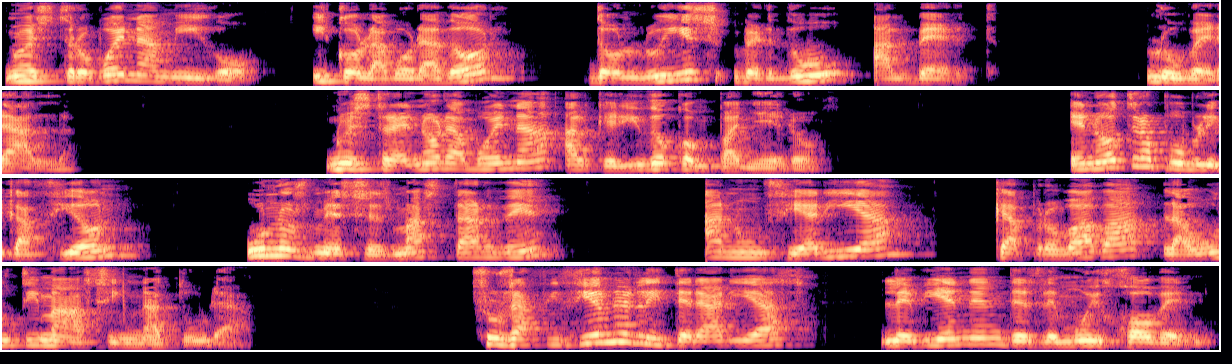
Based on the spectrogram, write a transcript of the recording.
nuestro buen amigo y colaborador, don Luis Verdú Albert, Luberal. Nuestra enhorabuena al querido compañero. En otra publicación, unos meses más tarde, anunciaría que aprobaba la última asignatura. Sus aficiones literarias le vienen desde muy joven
